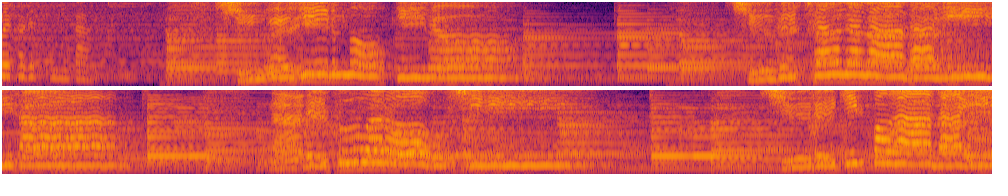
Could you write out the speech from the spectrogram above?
고백하겠습니다. 주의 이름 높이며 주를 찬양하나이다 나를 구하러 오신 주를 기뻐하나이다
